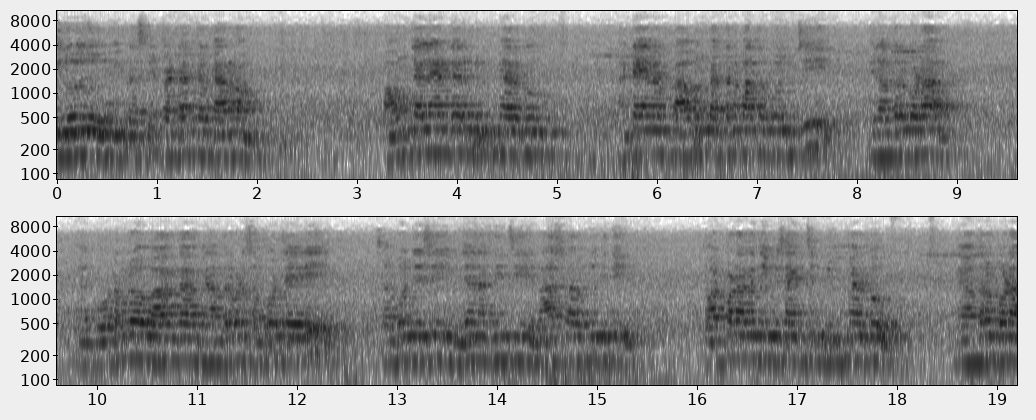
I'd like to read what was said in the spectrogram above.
ఈరోజు ఈ ప్రెస్ మీట్ పెట్టడానికి కారణం పవన్ కళ్యాణ్ గారి పిలుపు మేరకు అంటే ఆయన బాబు పెద్దల పాత్ర గురించి మీరందరూ కూడా కూటమిలో భాగంగా మీరందరూ కూడా సపోర్ట్ చేయాలి సపోర్ట్ చేసి ఈ విజయాన్ని అందించి రాష్ట్ర అభివృద్ధికి తోడ్పడాలని చెప్పి ఆయన పిలుపు మేరకు మేమందరం కూడా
